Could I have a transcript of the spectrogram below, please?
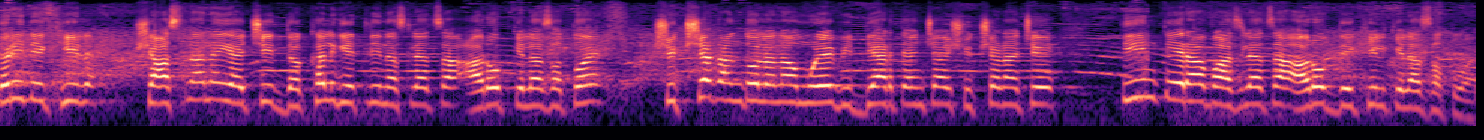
तरी देखील शासनाने याची दखल घेतली नसल्याचा आरोप केला जातोय. शिक्षक आंदोलनामुळे विद्यार्थ्यांच्या शिक्षणाचे तीन तेरा वाजल्याचा आरोप देखील केला जातोय.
